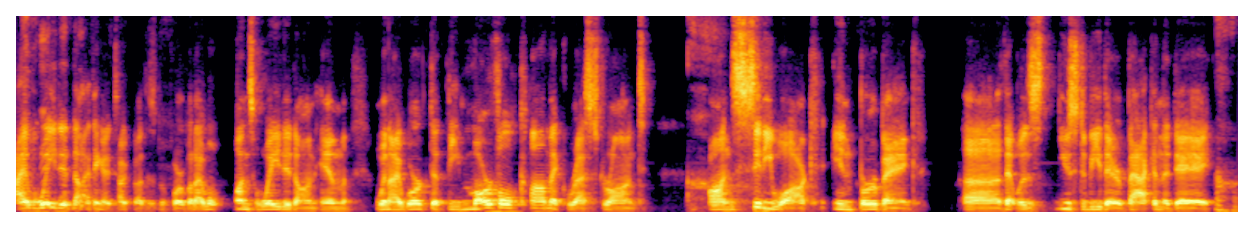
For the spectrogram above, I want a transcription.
I waited. I think I talked about this before, but I once waited on him when I worked at the Marvel Comic Restaurant on City Walk in Burbank. Uh, that was used to be there back in the day, Uh-huh.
